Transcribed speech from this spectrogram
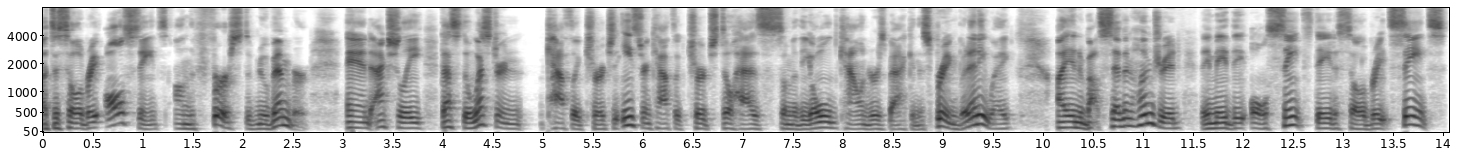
uh, to celebrate All Saints on the 1st of November. And actually, that's the Western Catholic Church. The Eastern Catholic Church still has some of the old calendars back in the spring. But anyway, uh, in about 700, they made the All Saints Day to celebrate saints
